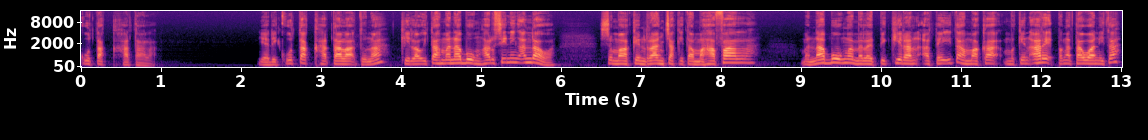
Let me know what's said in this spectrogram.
kutak hatala. Jadi kutak hatala tunah kilau itah menabung harus ining andawa semakin rancak kita menghafal, menabung melalui pikiran ate ita, maka makin arek pengetahuan ita,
